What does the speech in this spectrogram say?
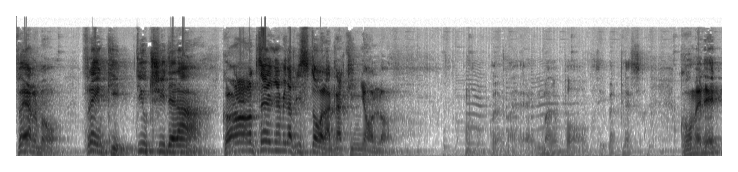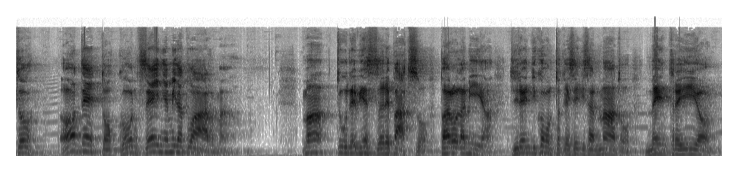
Fermo! Frankie, ti ucciderà! Consegnami la pistola, gracchignollo! Rimane un po' così perplesso. Come detto? Ho detto, consegnami la tua arma! Ma tu devi essere pazzo, parola mia. Ti rendi conto che sei disarmato, mentre io...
